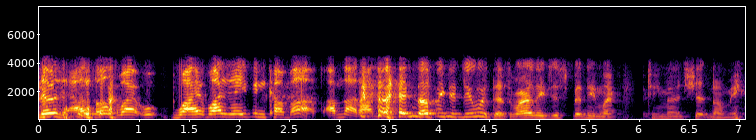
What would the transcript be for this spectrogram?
Those assholes. Why? Why? Why did they even come up? I'm not on. I had nothing to do with this. Why are they just spending like 15 minutes shitting on me?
